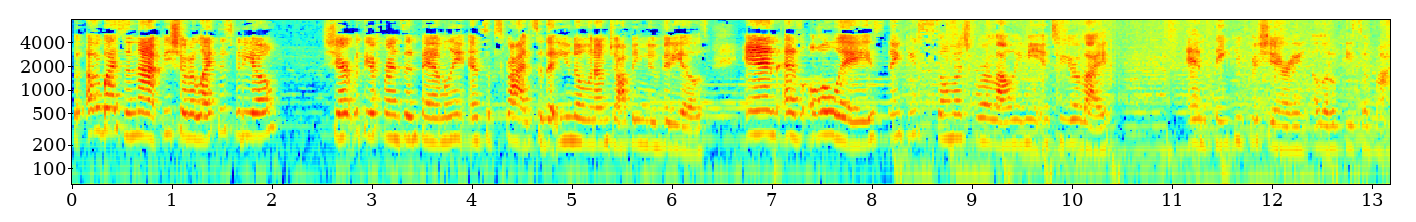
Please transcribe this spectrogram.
but otherwise than that, be sure to like this video, share it with your friends and family, and subscribe so that you know when I'm dropping new videos. And as always, thank you so much for allowing me into your life. And thank you for sharing a little piece of mine.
